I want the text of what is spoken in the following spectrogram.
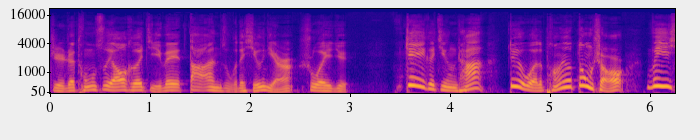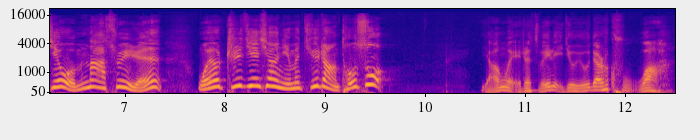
指着童思瑶和几位大案组的刑警说一句：“这个警察对我的朋友动手，威胁我们纳税人，我要直接向你们局长投诉。”杨伟这嘴里就有点苦啊，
